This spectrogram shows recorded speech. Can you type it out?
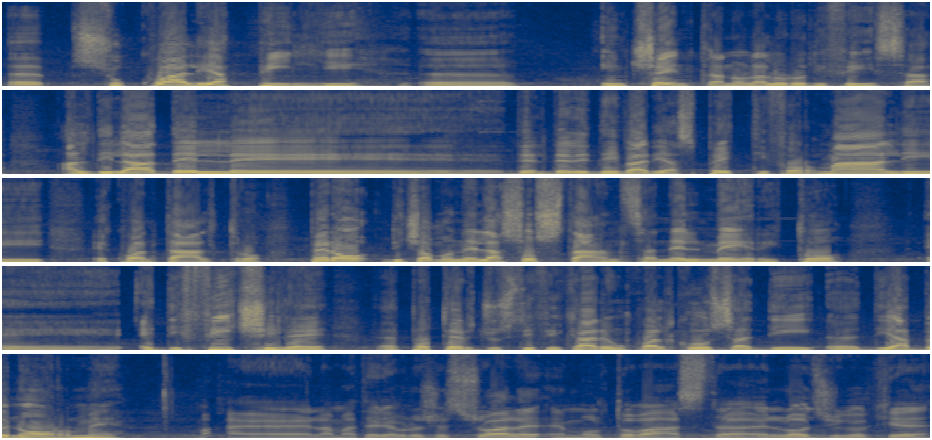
eh, su quali appigli eh, incentrano la loro difesa, al di là delle, de, de, dei vari aspetti formali e quant'altro, però diciamo nella sostanza, nel merito, è, è difficile eh, poter giustificare un qualcosa di, eh, di abnorme. Ma, eh, la materia processuale è molto vasta, è logico che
